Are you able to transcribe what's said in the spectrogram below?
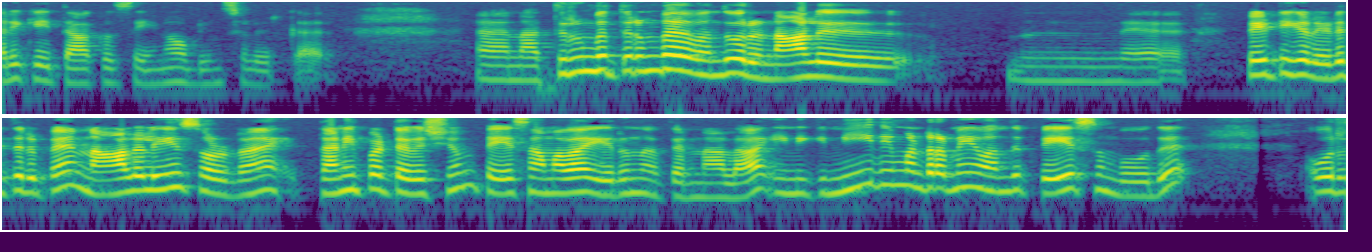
அறிக்கை தாக்கல் செய்யணும் அப்படின்னு சொல்லியிருக்காரு. நான் திரும்ப திரும்ப வந்து ஒரு நாலு பேட்டிகள் எடுத்திருப்பேன். நாலுலேயும் சொல்கிறேன் தனிப்பட்ட விஷயம் பேசாம தான் இருந்தேன் இத்தனை நாளா. இன்னைக்கு நீதிமன்றமே வந்து பேசும்போது ஒரு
